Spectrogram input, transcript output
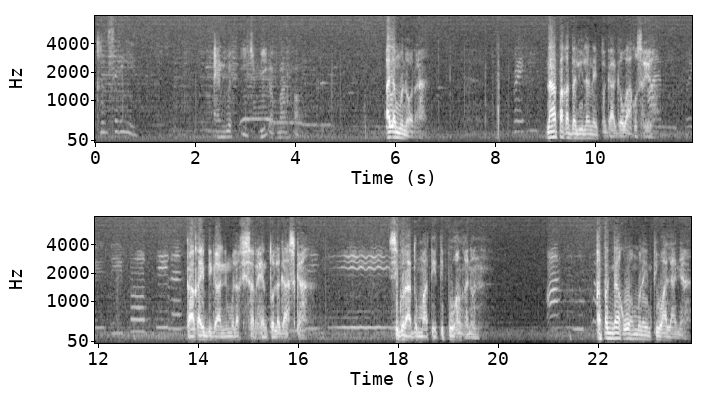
closer to you. And with each beat of my heart, Alam mo, Nora, napakadali lang na ipagagawa ko sa'yo. Kakaibiganin mo lang si Sargento Lagasca. Siguradong matitipuhan ka nun. Kapag nakuha mo na yung tiwala niya,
